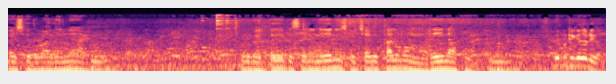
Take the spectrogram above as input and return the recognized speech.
ਪੈਸੇ ਦਵਾ ਦਿੰਦੇ ਆ ਥੋੜਾ ਕਰ ਕਦੇ ਕਿਸੇ ਨੇ ਇਹ ਨਹੀਂ ਸੋਚਿਆ ਵੀ ਕੱਲ ਨੂੰ ਮਰੇ ਹੀ ਨਾ ਕੋਈ। ਬਿਲਕੁਲ ਠੀਕ ਹੈ ਤੁਹਾਡੀ ਗੱਲ।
